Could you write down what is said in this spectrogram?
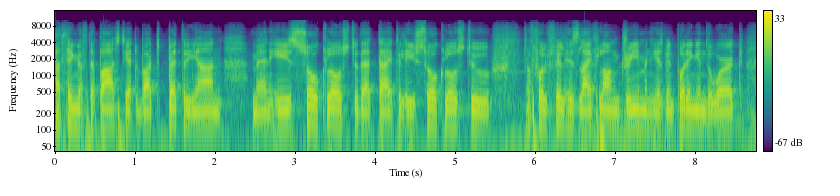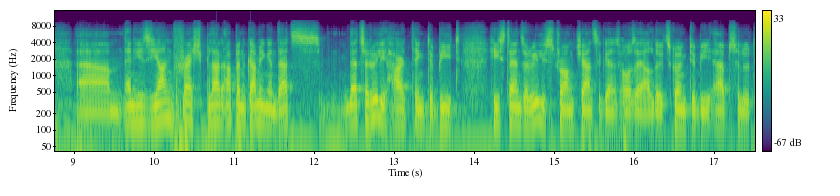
a thing of the past yet. But Petr Yan, man, he's so close to that title. He's so close to fulfill his lifelong dream, and he has been putting in the work. Um, and he's young, fresh blood, up and coming, and that's that's a really hard thing to beat. He stands a really strong chance against Jose Aldo. It's going to be absolute,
